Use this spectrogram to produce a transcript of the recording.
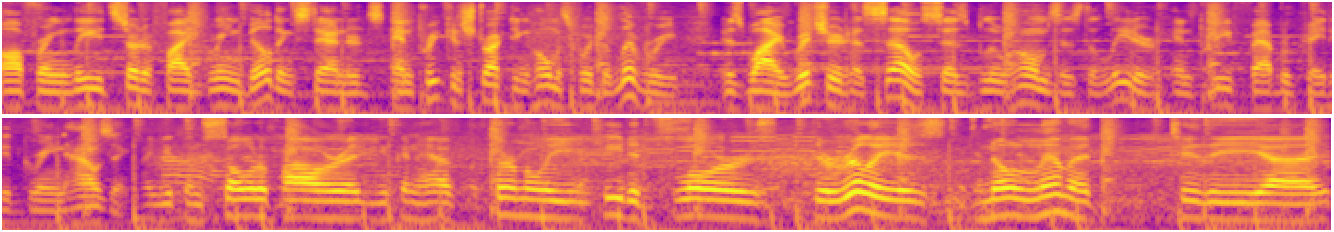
offering LEED certified green building standards, and pre-constructing homes for delivery is why Richard Hassel says Blu Homes is the leader in prefabricated green housing. You can solar power it, you can have thermally heated floors. There really is no limit to the uh,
